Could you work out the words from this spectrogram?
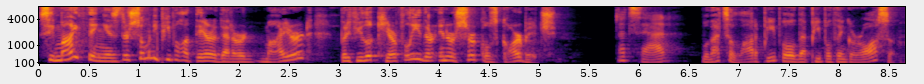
See, my thing is there's so many people out there that are admired, but if you look carefully, their inner circle's garbage. That's sad. Well, that's a lot of people that people think are awesome.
